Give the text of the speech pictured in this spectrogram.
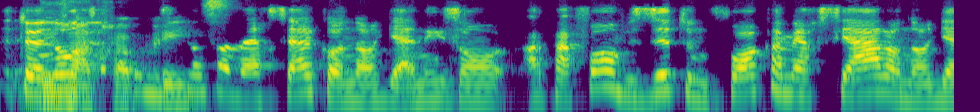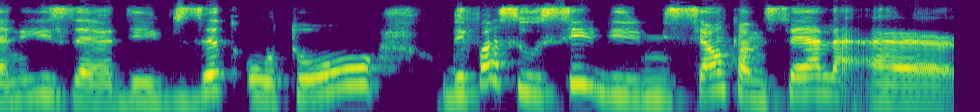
c'est une autre mission commerciale qu'on organise. Ah, parfois, on visite une foire commerciale, on organise euh, des visites autour. Des fois, c'est aussi des missions comme celle euh,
